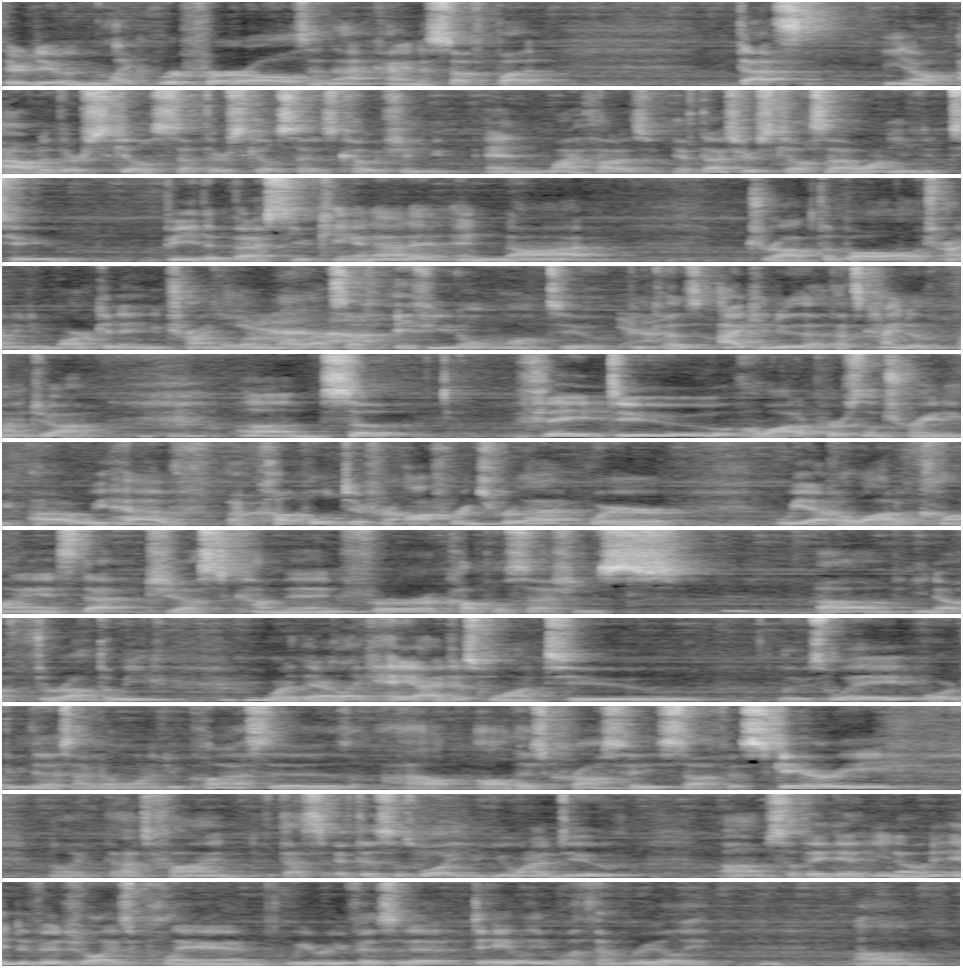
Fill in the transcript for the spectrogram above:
They're doing like referrals and that kind of stuff but that's you know out of their skill set. Their skill set is coaching. And my thought is if that's your skill set i want you to be the best you can at it and not drop the ball trying to do marketing and trying to learn all that stuff if you don't want to Yeah. because i can do that. That's kind of my job. Um, so they do a lot of personal training. Uh, we have a couple different offerings for that where we have a lot of clients that just come in for a couple sessions, um, you know, throughout the week where they're like, hey, I just want to lose weight or do this. I don't want to do classes. I'll, all this CrossFit stuff is scary. I'm like, that's fine. If that's if this is what you, you want to do, um, so they get you know an individualized plan. We revisit it daily with them. Really, um,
